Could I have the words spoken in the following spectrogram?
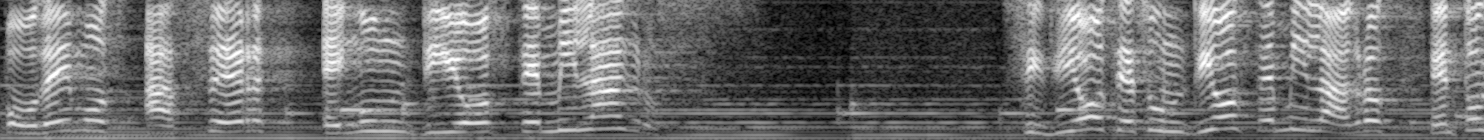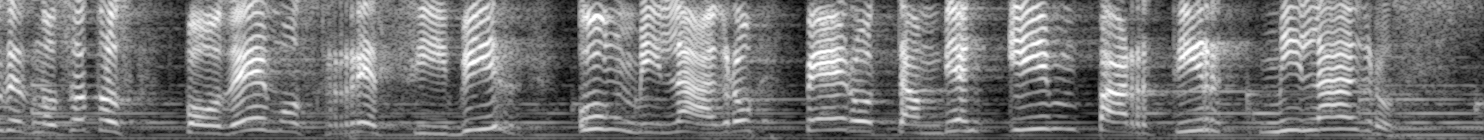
podemos hacer en un Dios de milagros. Si Dios es un Dios de milagros, entonces nosotros podemos recibir un milagro, pero también impartir milagros.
